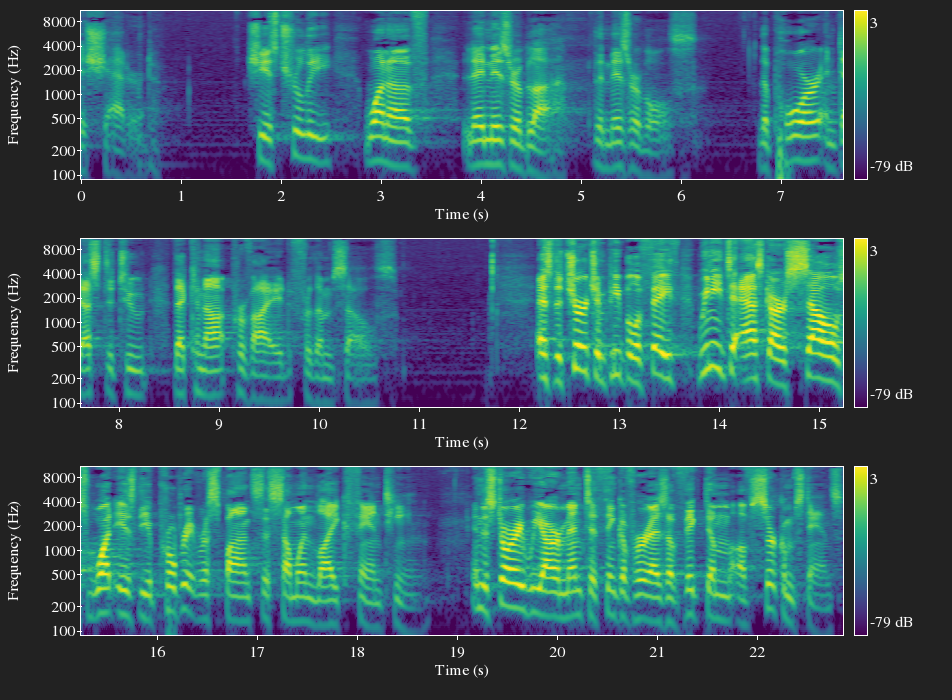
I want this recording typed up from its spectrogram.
is shattered. She is truly one of les miserables, the miserables, the poor and destitute that cannot provide for themselves. As the church and people of faith, we need to ask ourselves what is the appropriate response to someone like Fantine. In the story, we are meant to think of her as a victim of circumstance,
